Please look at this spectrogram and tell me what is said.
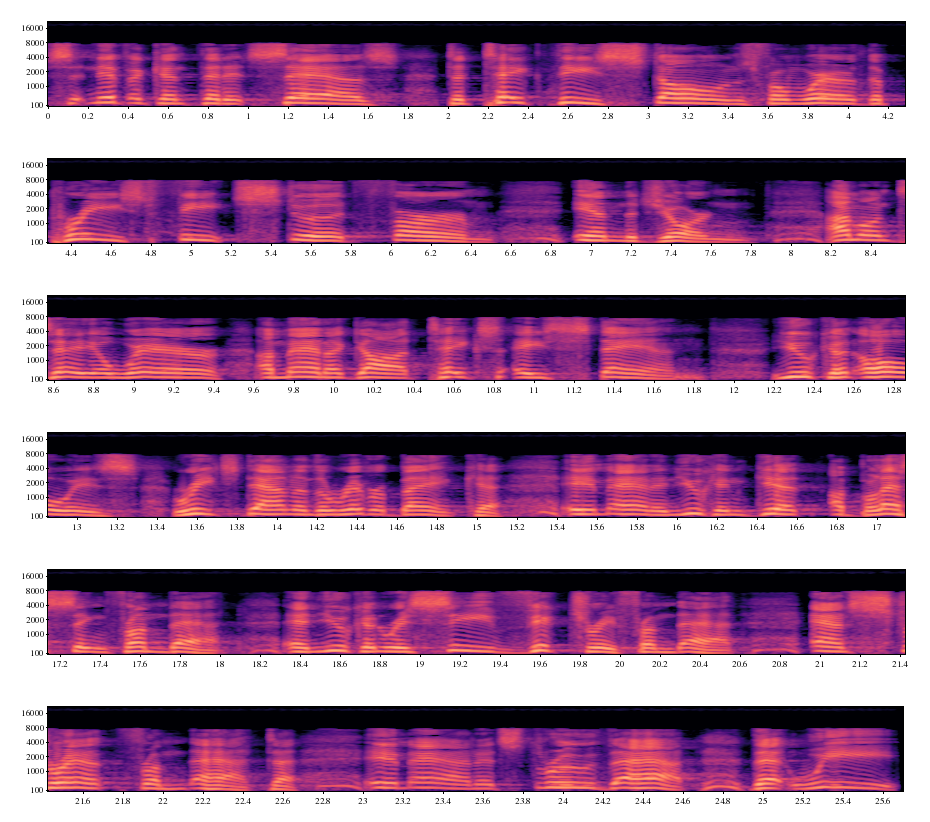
significant that it says to take these stones from where the priest's feet stood firm in the Jordan. I'm going to tell you where a man of God takes a stand. You can always reach down in the riverbank, amen, and you can get a blessing from that, and you can receive victory from that and strength from that. Amen. It's through that that we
